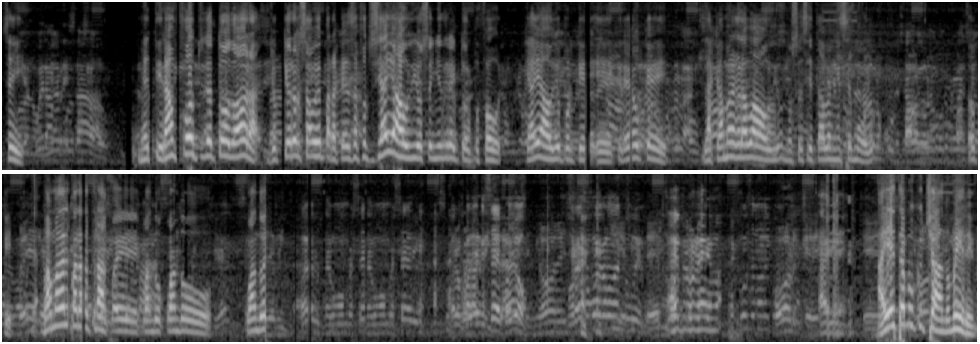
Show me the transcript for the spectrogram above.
Sí. Me tiran fotos de todo. Ahora, yo quiero saber para qué esa foto. Si hay audio, señor director, por favor, que hay audio, porque eh, creo que la cámara graba audio. No sé si estaba en ese modo. Ok, vamos a darle para atrás eh, cuando, cuando, cuando... Tengo un hombre serio, un hombre serio, pero para que sepa yo, por eso fue que lo detuvimos. No hay problema. Ahí estamos escuchando, miren,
